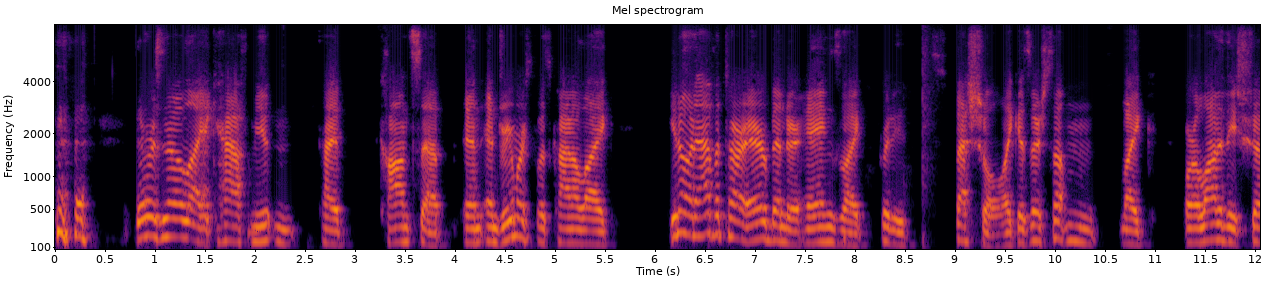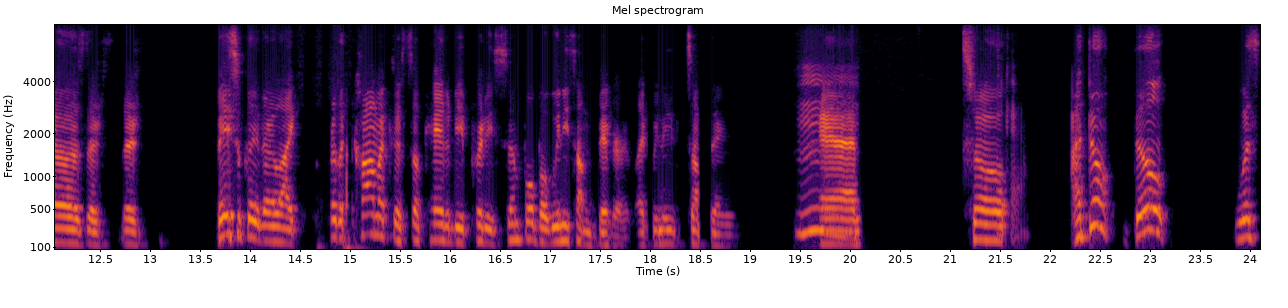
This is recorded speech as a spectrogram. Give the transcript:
there was no like half mutant type concept, and and DreamWorks was kind of like, you know, an Avatar Airbender, Aang's like pretty special. Like, is there something like, or a lot of these shows, there's there's basically they're like for the comic, it's okay to be pretty simple, but we need something bigger. Like, we need something, mm. and so okay. I don't. Bill was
